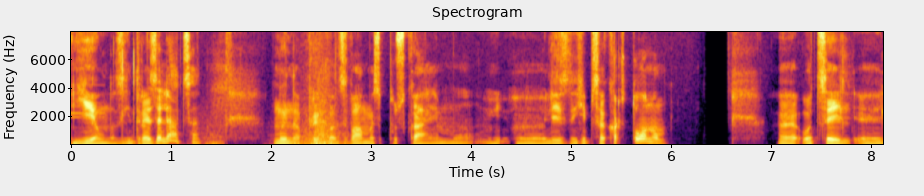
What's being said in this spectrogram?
є у нас гідроізоляція. Ми, наприклад, з вами спускаємо е, ліст гіпсокартону. Е, Оцей е,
